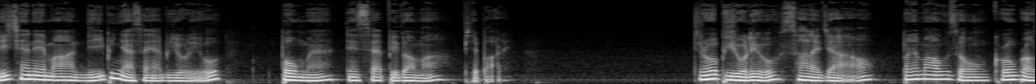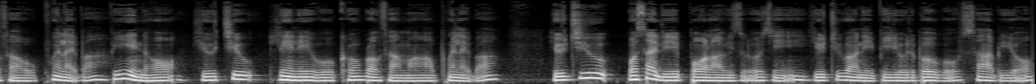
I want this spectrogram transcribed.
ဒီ channel မှာနီးပညာဆိုင်ရာဗီဒီယိုတွေကိုပုံမှန်တင်ဆက်ပေးသွားမှာဖြစ်ပါတယ်ကျွန်တော်ဗီဒီယိုလေးကိုစလိုက်ကြအောင်ပထမဦးဆုံး Chrome browser ကိုဖွင့်လိုက်ပါပြီးရင်တော့ YouTube link လေးကို Chrome browser မှာဖွင့်လိုက်ပါ YouTube website လေးပေါ်လာပြီဆိုလို့ရှိရင် YouTube ကနေဗီဒီယိုတစ်ပုဒ်ကိုစပြီးတော့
